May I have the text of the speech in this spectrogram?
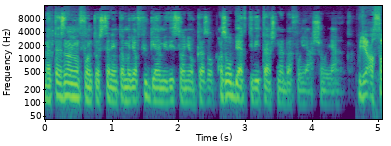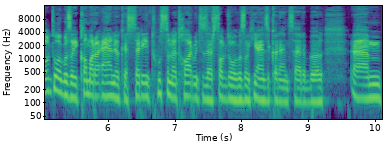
mert ez nagyon fontos szerintem, hogy a függelmi viszonyok azok az objektivitást ne befolyásolják. Ugye a szakdolgozói kamara elnöke szerint 25-30 ezer szakdolgozó hiányzik a rendszerből. Um,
